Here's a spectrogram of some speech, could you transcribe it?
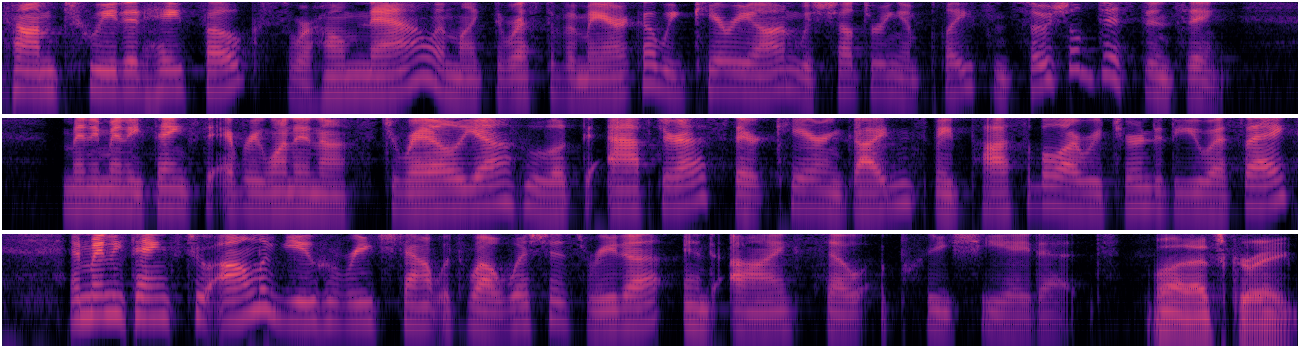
Tom tweeted, Hey folks, we're home now, and like the rest of America, we carry on with sheltering in place and social distancing. Many, many thanks to everyone in Australia who looked after us. Their care and guidance made possible our return to the USA. And many thanks to all of you who reached out with well wishes. Rita and I so appreciate it. Well, that's great.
